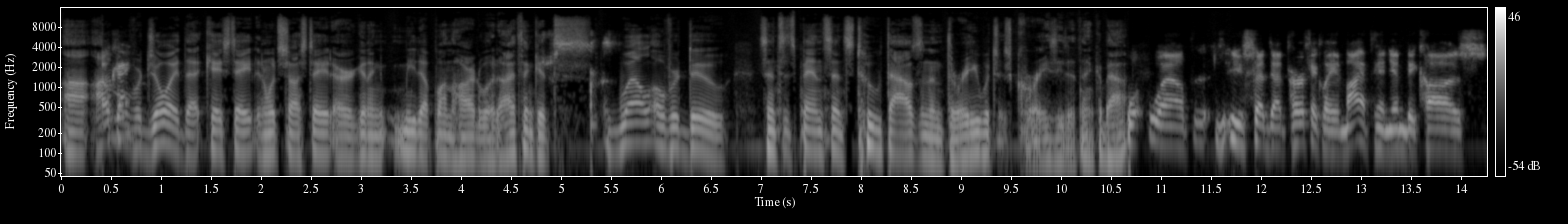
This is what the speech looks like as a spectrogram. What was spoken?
Uh, I'm Okay. overjoyed that K State and Wichita State are going to meet up on the hardwood. I think it's well overdue since it's been since 2003, which is crazy to think about. Well, you said that perfectly, in my opinion, because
